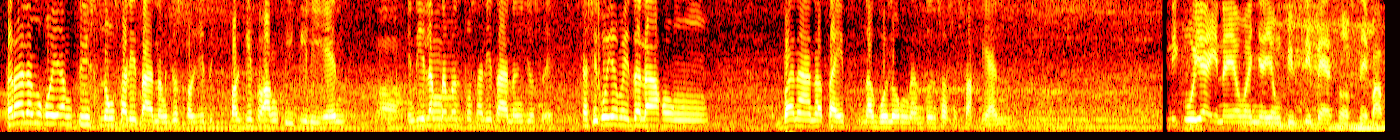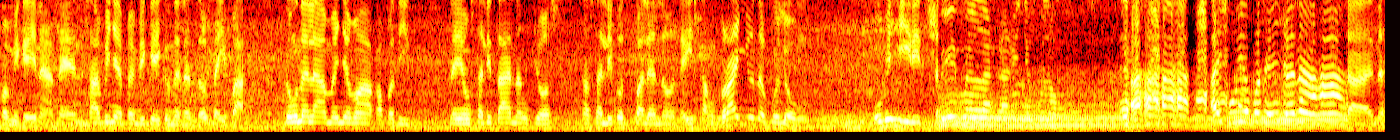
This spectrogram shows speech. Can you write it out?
Pero alam mo kuya, ang twist ng salita ng Diyos pag ito, pag ito ang pipiliin. Oo. Hindi lang naman po salita ng Diyos eh. Kasi kuya may dala akong banana type na gulong nandun sa sasakyan. Ni kuya, inayawan niya yung 50 pesos na ipapamigay natin. Sabi niya, pamigay ko na lang daw sa iba. Nung nalaman niya mga kapatid, na yung salita ng Diyos, nasa likod pala noon ay isang brand new na gulong. Umihirit siya. Bigay mo na lang sa akin yung gulong. ay kuya, pasensya na ha. Na,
